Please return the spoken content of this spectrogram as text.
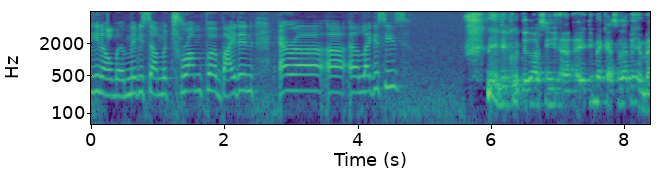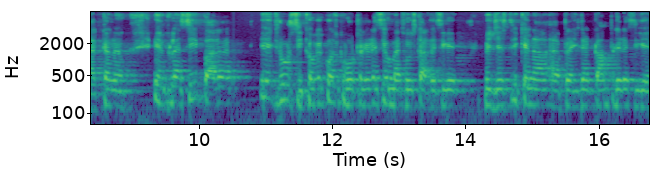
you know maybe some Trump Biden era legacies ਨਹੀਂ ਦੇਖੋ ਜਦੋਂ ਅਸੀਂ ਇਹਦੀ ਮੈਂ ਕਹਿ ਸਕਦਾ ਵੀ ਅਮਰੀਕਨ ਇਨਫਲੂਐਂਸ ਸੀ ਪਰ ਇਹ ਜ਼ਰੂਰ ਸੀ ਕਿਉਂਕਿ ਕੁਝ ਵੋਟਰ ਜਿਹੜੇ ਸੀ ਉਹ ਮਹਿਸੂਸ ਕਰਦੇ ਸੀਗੇ ਵੀ ਜਿਸ ਤਰੀਕੇ ਨਾਲ ਪ੍ਰੈਜ਼ੀਡੈਂਟ ਟਰੰਪ ਜਿਹੜੇ ਸੀਗੇ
